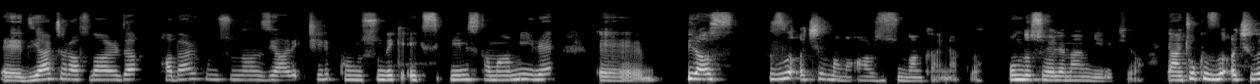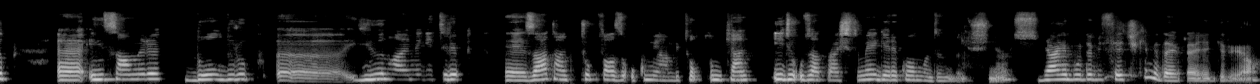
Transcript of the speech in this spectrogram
e, diğer taraflarda haber konusundan ziyade içerik konusundaki eksikliğimiz tamamıyla e, biraz hızlı açılmama arzusundan kaynaklı. Onu da söylemem gerekiyor. Yani çok hızlı açılıp e, insanları doldurup e, yığın haline getirip e, zaten çok fazla okumayan bir toplumken iyice uzaklaştırmaya gerek olmadığını da düşünüyoruz. Yani burada bir seçki mi devreye giriyor?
